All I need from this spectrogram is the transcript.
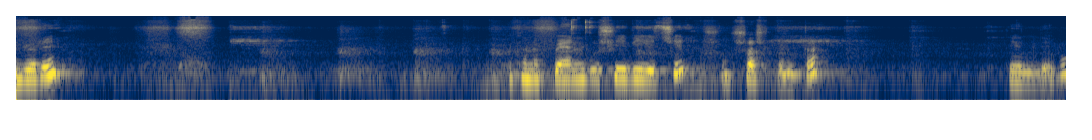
এবারে এখানে প্যান বসিয়ে দিয়েছি, সসপ্যানটা। তেল দেবো।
